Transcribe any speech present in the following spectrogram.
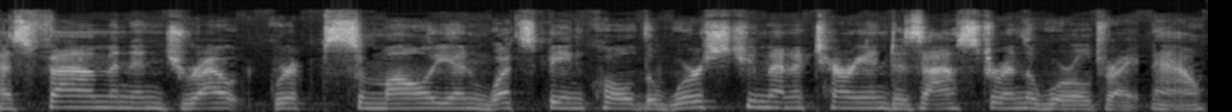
as famine and drought grip Somalia in what's being called the worst humanitarian disaster in the world right now.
